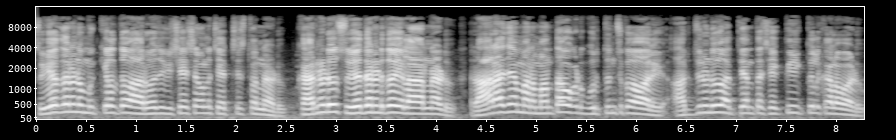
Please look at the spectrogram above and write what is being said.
సుయోధనుడు ముఖ్యులతో ఆ రోజు విశేషములు చర్చిస్తున్నాడు. కర్ణుడు సుయోధనుడితో ఇలా అన్నాడు. రారాజే మనమంతా ఒకటి గుర్తుంచుకోవాలి. అర్జునుడు అత్యంత శక్తియుక్తులు కలవాడు.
